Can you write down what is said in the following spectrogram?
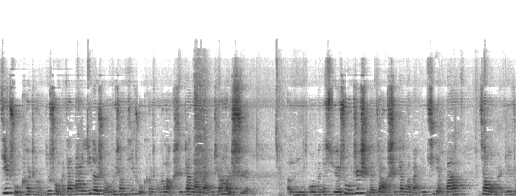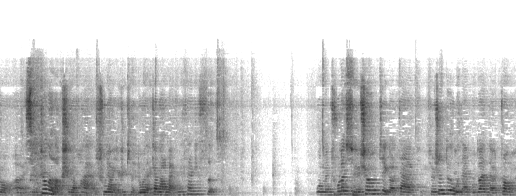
基础课程就是我们在大一的时候会上基础课程的老师占到了百分之二十。嗯，我们的学术支持的教师占到百分之七点八。像我们这种呃行政的老师的话，数量也是挺多的，占到了百分之三十四。我们除了学生这个在学生队伍在不断的壮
